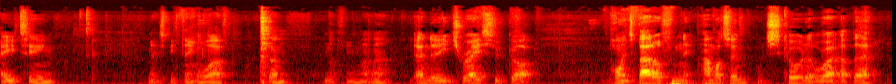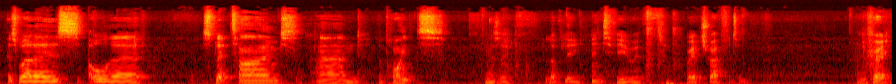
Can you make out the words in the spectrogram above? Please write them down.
18. Makes me think what I've done. Nothing like that. End of each race, we've got points battle from Nick Hamilton, which is cool, little right up there, as well as all the split times and the points. There's a lovely interview with Rachel Atherton. Great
